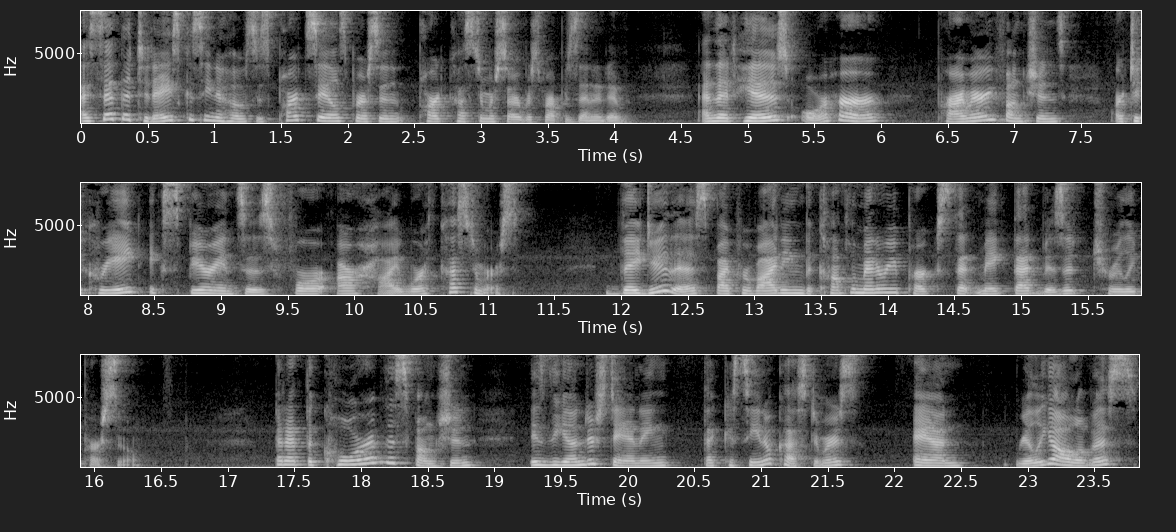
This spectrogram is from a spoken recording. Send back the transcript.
I said that today's casino host is part salesperson, part customer service representative, and that his or her primary functions are to create experiences for our high worth customers. They do this by providing the complimentary perks that make that visit truly personal. But at the core of this function is the understanding that casino customers, and really all of us,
